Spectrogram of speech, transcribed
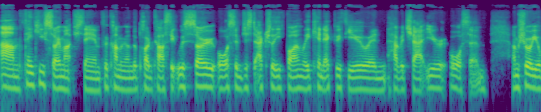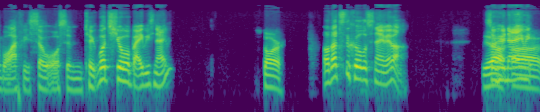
um, thank you so much, Sam, for coming on the podcast. It was so awesome just to actually finally connect with you and have a chat. You're awesome. I'm sure your wife is so awesome too. What's your baby's name? star Oh, that's the coolest name ever. Yeah So her name- uh,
